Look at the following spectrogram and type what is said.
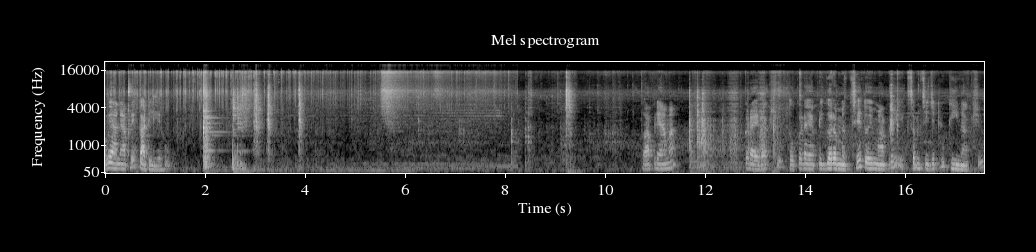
હવે આને આપણે કાઢી લેવું. તો આપણે આમાં કઢાઈ રાખશું. તો કઢાઈ આપણી ગરમ જ છે, તો એમાં આપણે એક ચમચી જેટલું ઘી નાખશું.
